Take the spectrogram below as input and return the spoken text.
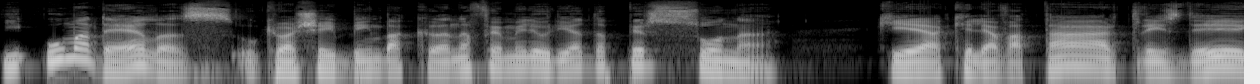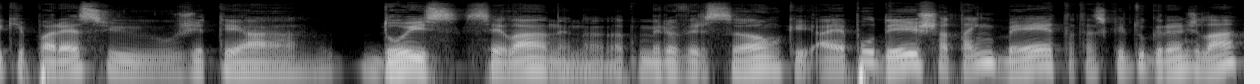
e uma delas, o que eu achei bem bacana, foi a melhoria da persona, que é aquele avatar 3D que parece o GTA 2, sei lá, né, na primeira versão, que a Apple deixa, tá em beta, tá escrito grande lá,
